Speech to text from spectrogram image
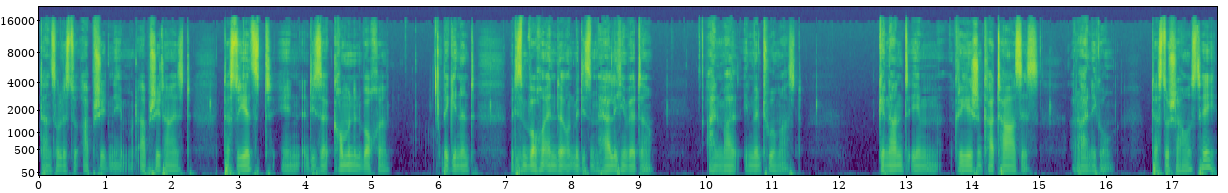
dann solltest du Abschied nehmen. Und Abschied heißt, dass du jetzt in dieser kommenden Woche, beginnend mit diesem Wochenende und mit diesem herrlichen Wetter, einmal Inventur machst. Genannt im griechischen Katharsis, Reinigung. Dass du schaust, hey,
